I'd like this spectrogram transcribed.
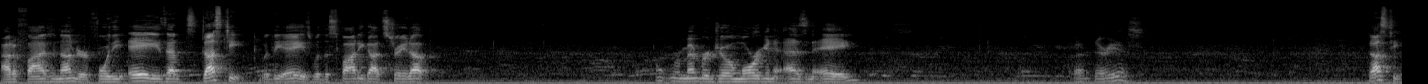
out of fives and under for the A's. That's Dusty with the A's with the spot he got straight up. Don't remember Joe Morgan as an A. But there he is. Dusty.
